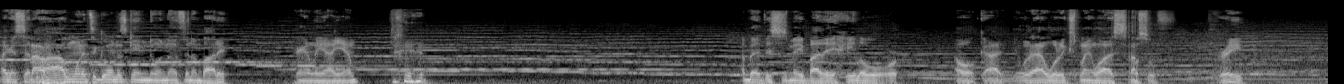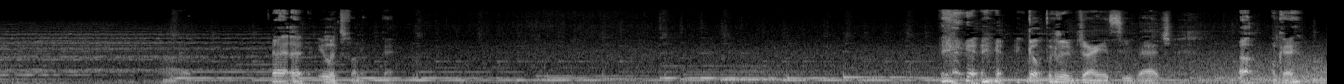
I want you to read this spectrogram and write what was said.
like I said, I, I wanted to go in this game knowing nothing about it. Apparently I am. I bet this is made by the Halo or... Oh, God. Well, that would explain why it sounds so great. Uh, uh, it looks funny. Okay. Go through the giant sea badge. Oh, okay.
